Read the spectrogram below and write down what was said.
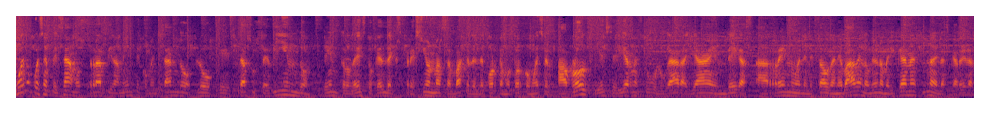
bueno, pues empezamos rápidamente comentando lo que está sucediendo dentro de esto que es la expresión más salvaje del deporte motor como es el off-road y este viernes tuvo lugar allá en Vegas a Reno en el estado de Nevada en la Unión Americana, una de las carreras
